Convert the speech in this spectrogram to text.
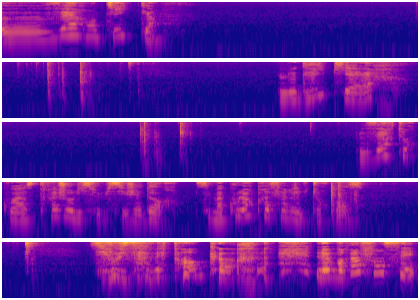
euh, vert antique. Le gris pierre. Le vert turquoise, très joli celui-ci, j'adore. C'est ma couleur préférée, le turquoise. Si vous ne savez pas encore, le brun foncé.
